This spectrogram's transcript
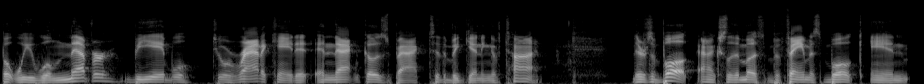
but we will never be able to eradicate it, and that goes back to the beginning of time. There's a book, actually the most famous book in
